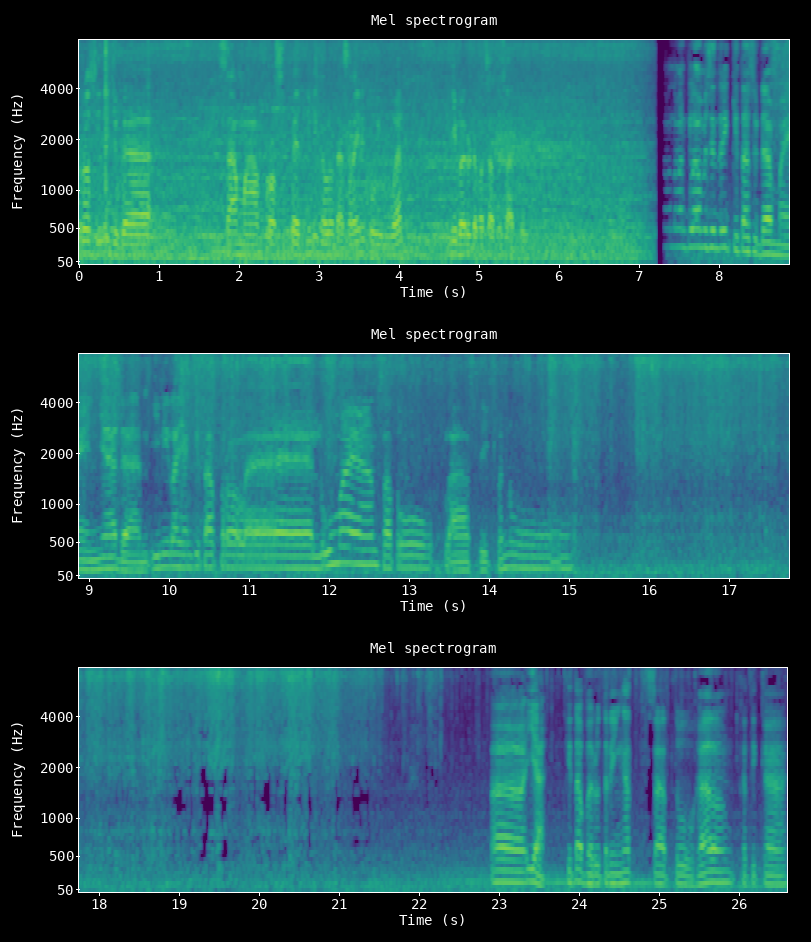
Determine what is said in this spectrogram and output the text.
Terus ini juga sama frostbite ini kalau tidak salah ini two in one. Ini baru dapat satu-satu. Teman-teman trik kita sudah mainnya dan inilah yang kita peroleh. Lumayan satu plastik penuh uh, ya kita baru teringat satu hal ketika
